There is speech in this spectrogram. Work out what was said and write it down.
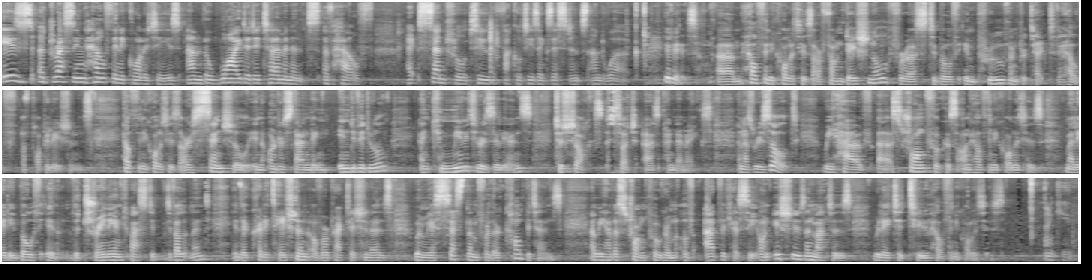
Is addressing health inequalities and the wider determinants of health uh, central to the faculty's existence and work? It is. Um, health inequalities are foundational for us to both improve and protect the health of populations. Health inequalities are essential in understanding individual and community resilience to shocks such as pandemics. And as a result, we have a strong focus on health inequalities, my lady, both in the training and capacity development, in the accreditation of our practitioners, when we assess them for their competence, and we have a strong program of on issues and matters related to health inequalities. Thank you.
